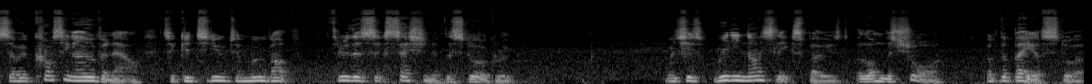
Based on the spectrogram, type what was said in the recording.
So we're crossing over now to continue to move up through the succession of the Stoer group, which is really nicely exposed along the shore of the Bay of Stoer.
